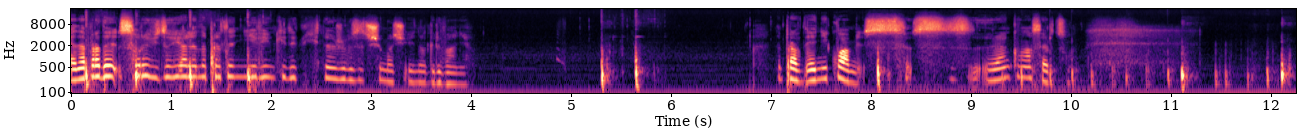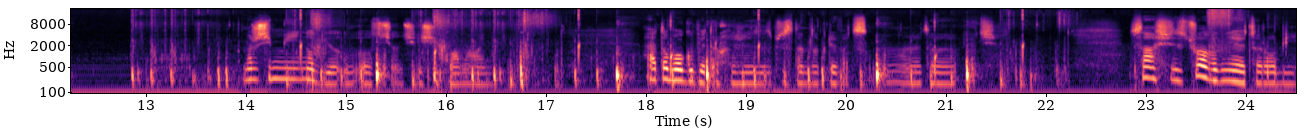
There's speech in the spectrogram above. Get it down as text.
Ja naprawdę, sorry widzowie, ale naprawdę nie wiem kiedy kliknąłem, żeby zatrzymać nagrywanie. Naprawdę, ja nie kłamię. Z, z, z ręką na sercu. Możecie mi nogi odciąć, jeśli kłamałem. A to było głupie trochę, że przestałem nagrywać, ale to wiecie. Sam się, człowiek nie wie co robi.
